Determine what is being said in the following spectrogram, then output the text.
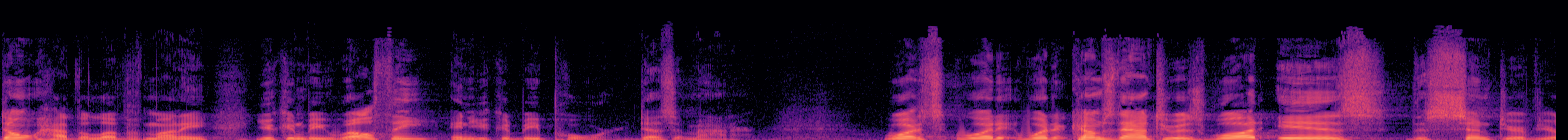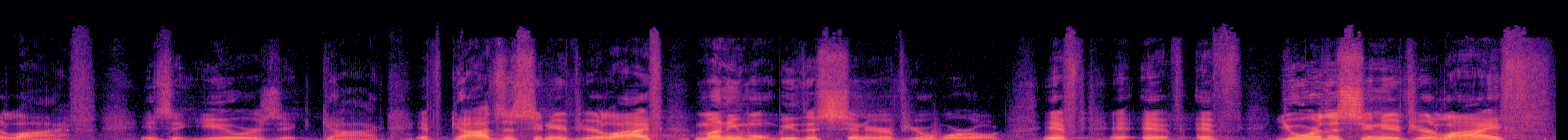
don't have the love of money. You can be wealthy and you can be poor, it doesn't matter. What's, what, it, what it comes down to is what is the center of your life? Is it you or is it God? If God's the center of your life, money won't be the center of your world. If, if, if you're the center of your life,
